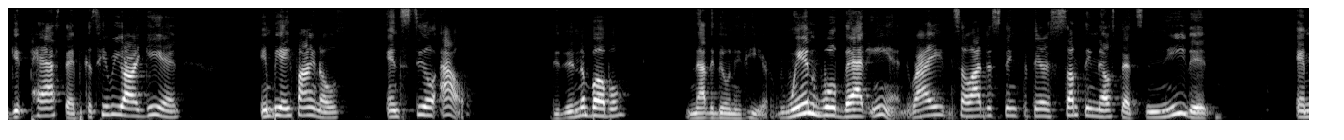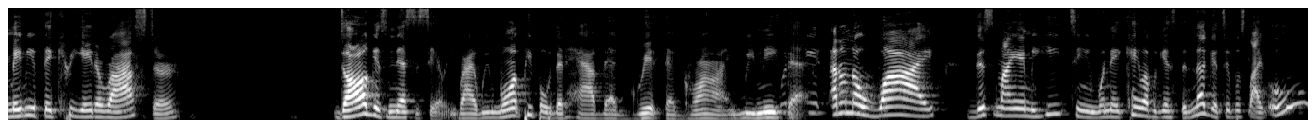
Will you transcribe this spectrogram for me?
get past that? Because here we are again, NBA finals, and still out. Did it in the bubble. Now they're doing it here. When will that end? Right. So I just think that there's something else that's needed. And maybe if they create a roster, dog is necessary, right? We want people that have that grit, that grind. We need that. I don't know why this Miami Heat team, when they came up against the Nuggets, it was like, oh, what?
